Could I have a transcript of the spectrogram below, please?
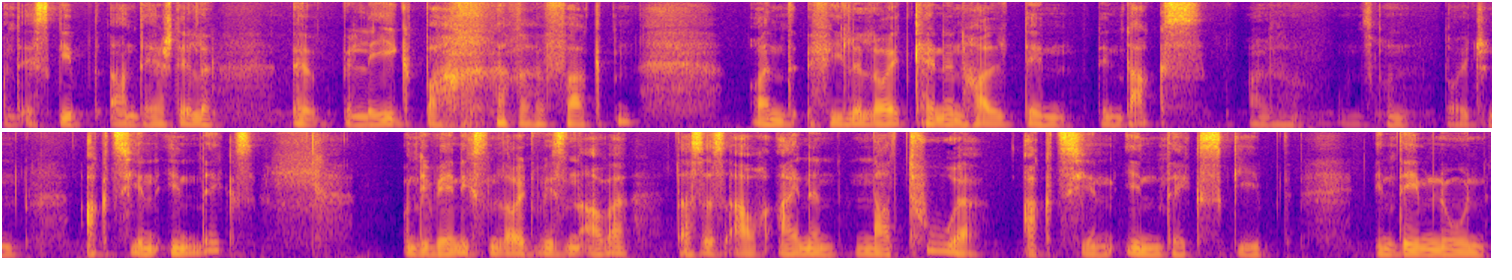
Und es gibt an der Stelle äh, belegbare Fakten. Und viele Leute kennen halt den, den DAX, also unseren deutschen Aktienindex. Und die wenigsten Leute wissen aber, dass es auch einen Naturaktienindex gibt, in dem nun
